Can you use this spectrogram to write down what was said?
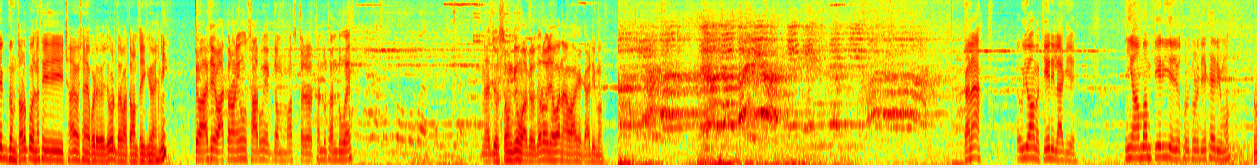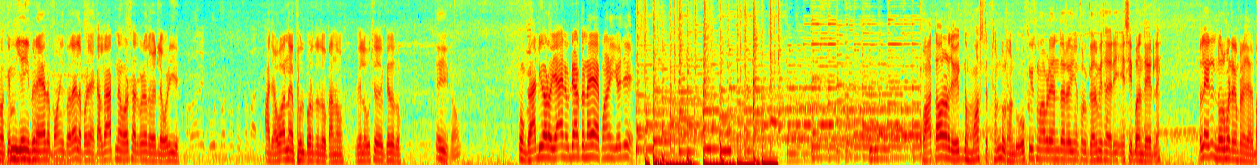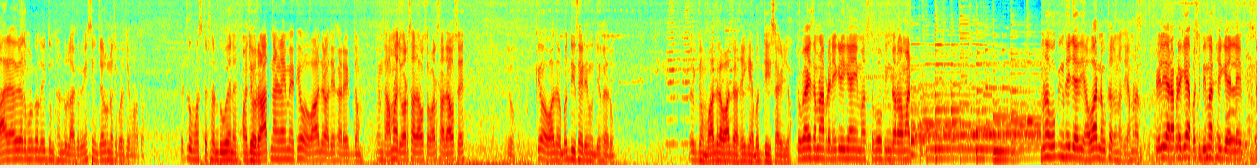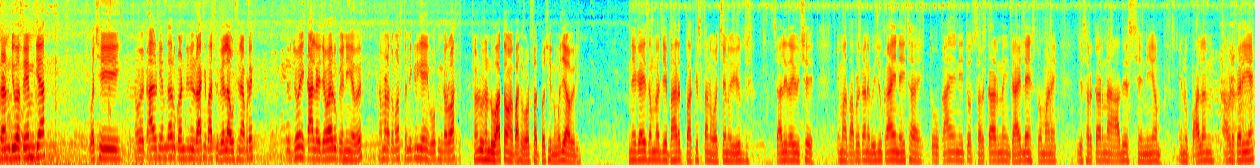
એકદમ તડકો નથી, છાંયો છાંયો પડ્યો જોરદાર વાતાવરણ થઈ ગયું એની જો આજે વાતાવરણ એવું સારું, એકદમ મસ્ત, ઠંડુ ઠંડુ હોય. ને જો સોંગ કેવું વાગે દરરોજ હવાના વાગે ગાડીમાં. કાના? એવું જો આમાં કેરી લાગી અહીંયા આમ આમ કેરી છે જો થોડી થોડી દેખાઈ રહ્યું માં એમાં કેમ અહીં ભણે તો પાણી ભરાયેલા પડે. કાલ રાતને વરસાદ પડ્યો હતો એટલે વળીએ. આજ હવાને ફૂલ પડતો હતો કાનો. વહેલો ઉઠ્યો કહેતો હતો એ રામ. કોઈ ગાડીવાળો યાય ને ઉડાડતો ના યાય પાણી યોજે. વાતાવરણ જો એકદમ મસ્ત ઠંડુ ઠંડુ. ઓફિસમાં આપણે અંદર અહીંયા થોડી ગરમી થાય રહી એસી બંધ એટલે. ભલે એટલે નોર્મલ ટેમ્પરેચર બહાર આવી રહ્યો તો મને એકદમ ઠંડુ લાગે. રહ્યું એસીની જરૂર નથી પડતી હમણાં તો. એટલું મસ્ત ઠંડુ હોય ને. જો રાતના ટાઈમે કેવો વાદળા દેખાડે એકદમ. એમ થાય હમણાં જ વરસાદ આવશે વરસાદ આવશે. જો, કેવા વાદળા, બધી સાઈડ એવું દેખાય રહ્યું એકદમ વાદળા વાદળા થઈ ગયા બધી સાઈડ જો. તો ગાઈસ હમણાં આપણે નીકળી ગયા મસ્ત વોકિંગ કરવા માટે. હમણાં વોકિંગ થઈ જાય સવારને ઉઠાતું નથી. હમણાં પહેલી વાર આપણે ગયા, પછી બીમાર થઈ ગયા એટલે ત્રણ દિવસ એમ ગયા. પછી હવે કાલથી એમ તારું કન્ટિન્યુ રાખી પાછું વહેલા ઉઠીને આપણે. જોઈ કાલે જવાયું કે નહીં હવે. હમણાં તો મસ્ત નીકળી ગયા વોકિંગ કરવા. ઠંડુ ઠંડુ વાતાવરણ, પાછું વરસાદ પછીનું મજા આવે ને ગાઈસ હમણાં જે ભારત પાકિસ્તાન વચ્ચેનું યુદ્ધ ચાલી રહ્યું છે, એમાં તો આપણે કારણે બીજું કાંઈ નહીં થાય. તો કાંઈ નહીં તો સરકારની ગાઈડલાઇન્સ પ્રમાણે જે સરકારના આદેશ છે, નિયમ, એનું પાલન આપણે કરીએ.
